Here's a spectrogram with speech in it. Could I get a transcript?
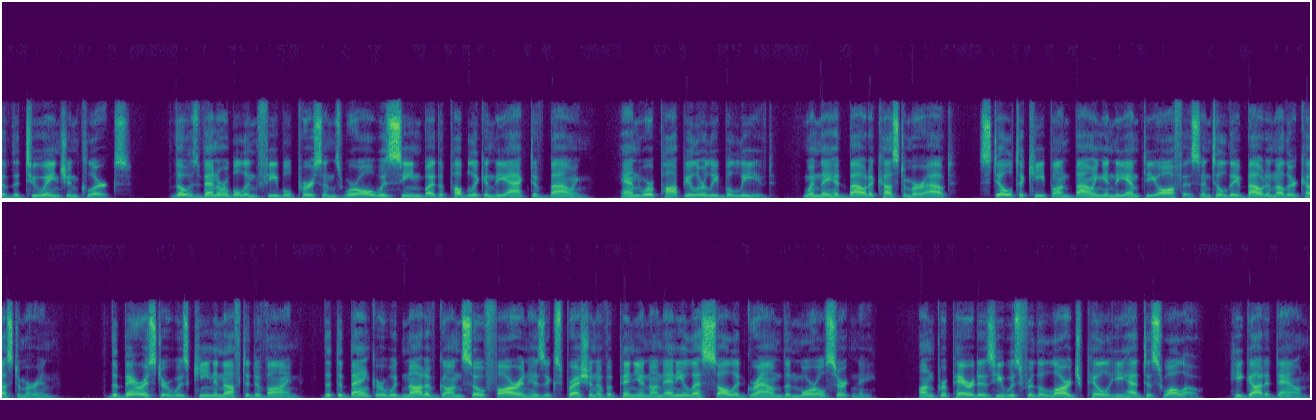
of the two ancient clerks. Those venerable and feeble persons were always seen by the public in the act of bowing and were popularly believed, when they had bowed a customer out, still to keep on bowing in the empty office until they bowed another customer in. The barrister was keen enough to divine that the banker would not have gone so far in his expression of opinion on any less solid ground than moral certainty. Unprepared as he was for the large pill he had to swallow, he got it down.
